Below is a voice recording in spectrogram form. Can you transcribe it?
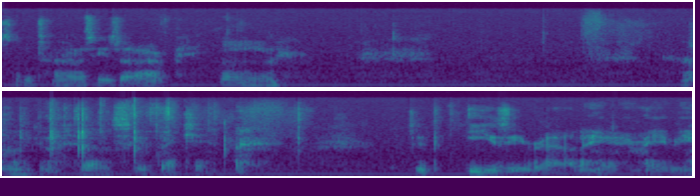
Sometimes these are a pain. I'm gonna go ahead and see if I can't do the easy route here, maybe.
